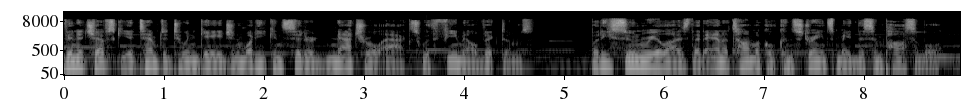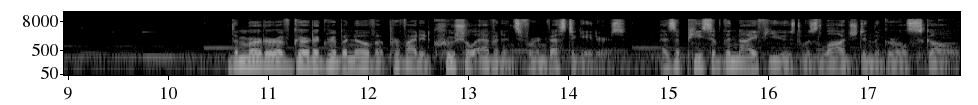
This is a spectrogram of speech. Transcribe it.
Vinnichevsky attempted to engage in what he considered natural acts with female victims, but he soon realized that anatomical constraints made this impossible. The murder of Gerda Gribanova provided crucial evidence for investigators, as a piece of the knife used was lodged in the girl's skull.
